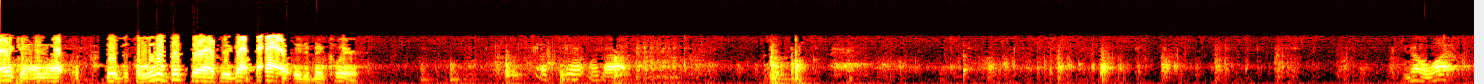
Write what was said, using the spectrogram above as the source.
It make it, and that, there's just a little bit there, if you got by, it, it'd have been clear. Let's see what we got. You know what?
